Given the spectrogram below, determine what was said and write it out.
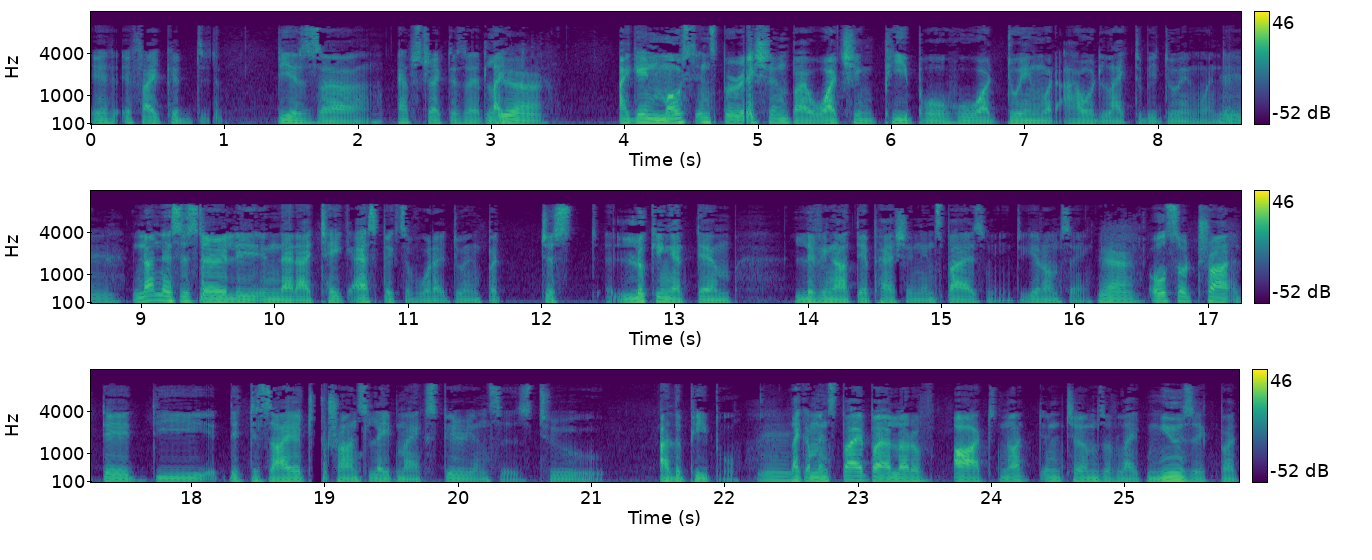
If, if I could be as, uh, abstract as that. Like, yeah, I gain most inspiration by watching people who are doing what I would like to be doing one day. Mm. Not necessarily in that I take aspects of what I'm doing, but just looking at them living out their passion inspires me. Do you get what I'm saying? yeah, also tra- the the the desire to translate my experiences to other people. Like I'm inspired by a lot of art, not in terms of like music, but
